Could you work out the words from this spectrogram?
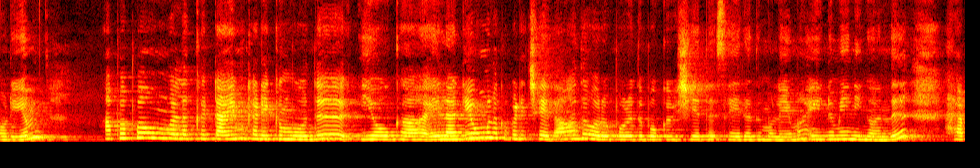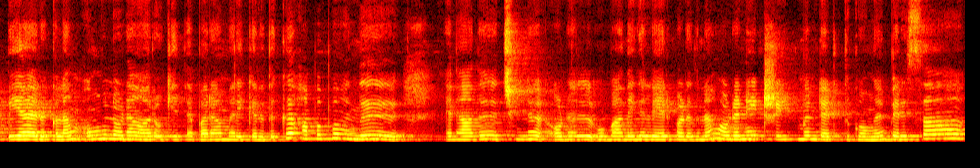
முடியும். அப்பப்போ உங்களுக்கு டைம் கிடைக்கும் போது யோகா இல்லாட்டி உங்களுக்கு பிடிச்ச ஏதாவது ஒரு பொழுதுபோக்கு விஷயத்த செய்கிறது மூலயமா இன்னுமே நீங்கள் வந்து ஹாப்பியாக இருக்கலாம். உங்களோட ஆரோக்கியத்தை பராமரிக்கிறதுக்கு அப்பப்போ வந்து ஏதாவது சின்ன உடல் உபாதைகள் ஏற்படுதுன்னா உடனே ட்ரீட்மெண்ட் எடுத்துக்கோங்க. பெருசாக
